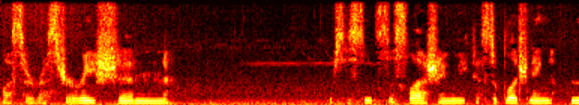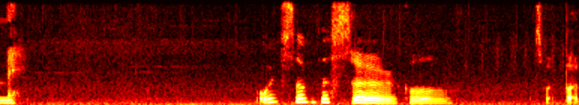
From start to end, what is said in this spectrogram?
Lesser restoration. Resistance to slashing, weakness to bludgeoning. Meh. Voice of the circle. That's what, but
